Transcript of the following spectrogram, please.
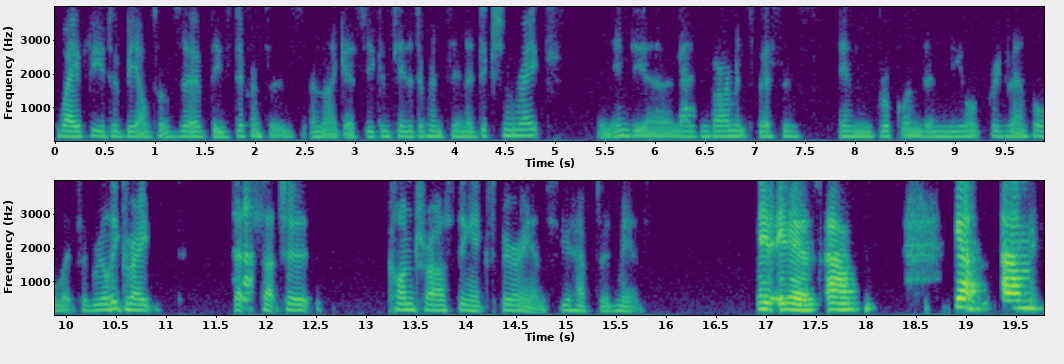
way for you to be able to observe these differences. And I guess you can see the difference in addiction rates in India and those environments versus in Brooklyn and New York, for example. That's a really great. That's such a contrasting experience. You have to admit. It, it is. Um, yeah. Um,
